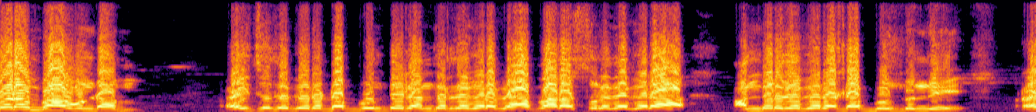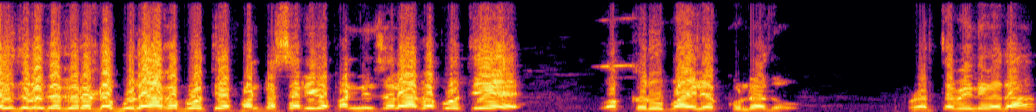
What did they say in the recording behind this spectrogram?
ఎవరం బాగుంటాం రైతు దగ్గర డబ్బు ఉంటే అందరి దగ్గర వ్యాపారస్తుల దగ్గర అందరి దగ్గర డబ్బు ఉంటుంది. రైతుల దగ్గర డబ్బు లేకపోతే పంట సరిగా పండించలేకపోతే ఒక్క రూపాయి లెక్క ఉండదు. ఇప్పుడు అర్థమైంది కదా?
